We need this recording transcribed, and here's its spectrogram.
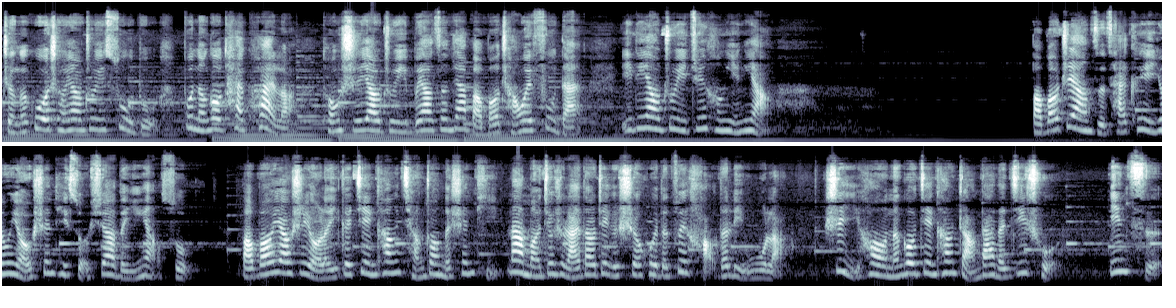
整个过程要注意速度，不能够太快了。同时要注意不要增加宝宝肠胃负担，一定要注意均衡营养。宝宝这样子才可以拥有身体所需要的营养素。宝宝要是有了一个健康强壮的身体，那么就是来到这个社会的最好的礼物了，是以后能够健康长大的基础。因此，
